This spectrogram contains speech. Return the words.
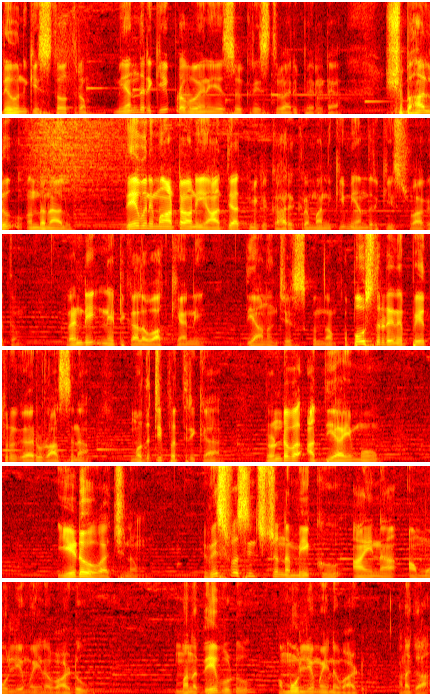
దేవునికి స్తోత్రం. మీ అందరికీ ప్రభు అయిన యేసు క్రీస్తు వారి పేరిట శుభాలు వందనాలు. దేవుని మాట అని ఆధ్యాత్మిక కార్యక్రమానికి మీ అందరికీ స్వాగతం. రండి నేటికాల వాక్యాన్ని ధ్యానం చేసుకుందాం. అపోస్తుడైన పేతురు గారు రాసిన మొదటి పత్రిక రెండవ అధ్యాయము ఏడవ వచనం. విశ్వసించుచున్న మీకు ఆయన అమూల్యమైన వాడు మన దేవుడు అమూల్యమైనవాడు. అనగా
